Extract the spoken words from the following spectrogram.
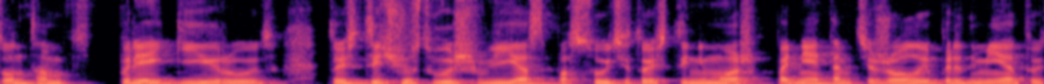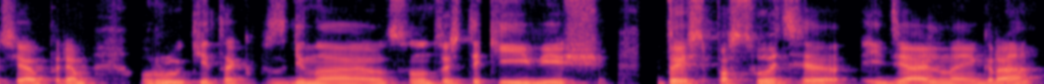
он там реагирует. То есть ты чувствуешь вес, по сути. То есть ты не можешь поднять там тяжелые предметы, у тебя прям руки так сгинаются. Ну, то есть такие вещи. То есть, по сути, идеальная игра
